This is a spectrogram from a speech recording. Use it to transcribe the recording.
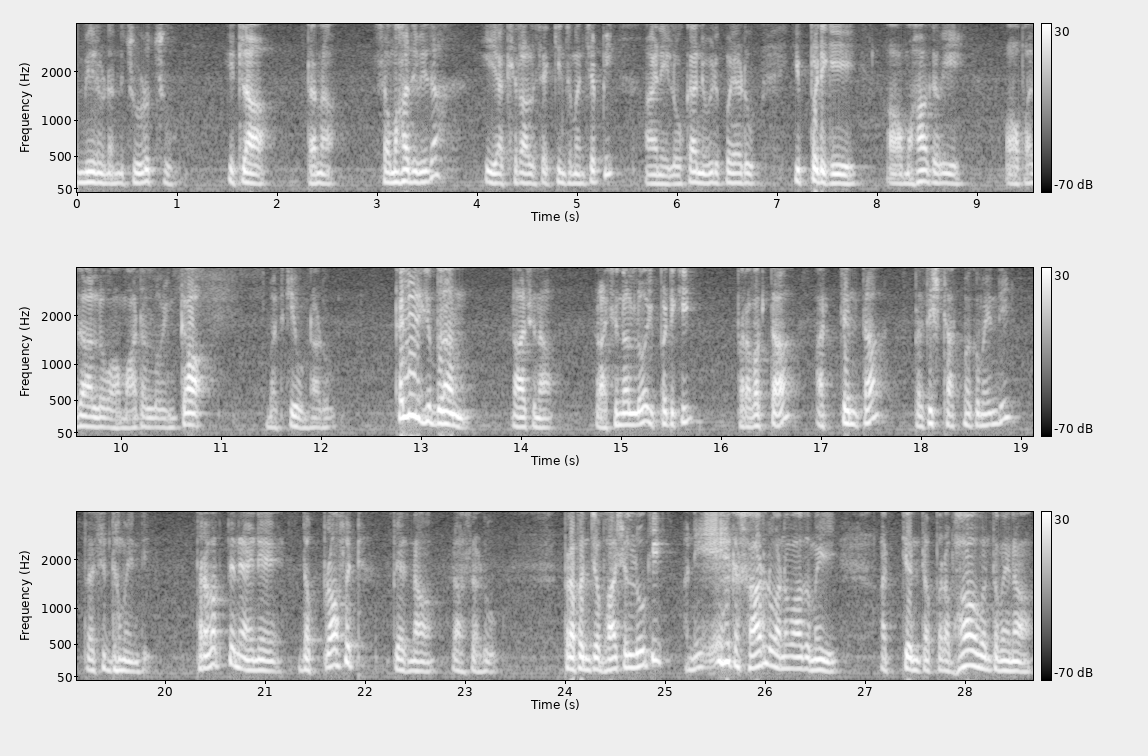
మీరు నన్ను చూడొచ్చు. ఇట్లా తన సమాధి మీద ఈ అక్షరాలు చెక్కించమని చెప్పి ఆయన ఈ లోకాన్ని విడిపోయాడు. ఇప్పటికీ ఆ మహాకవి ఆ పదాల్లో ఆ మాటల్లో ఇంకా బతికే ఉన్నాడు. ఖలీల్ జిబ్రాన్ రాసిన రచనల్లో ఇప్పటికీ ప్రవక్త అత్యంత ప్రతిష్టాత్మకమైంది ప్రసిద్ధమైంది. ప్రవక్తని ఆయనే ద ప్రాఫిట్ పేరున రాశాడు. ప్రపంచ భాషల్లోకి అనేక సార్లు అనువాదమై అత్యంత ప్రభావవంతమైన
